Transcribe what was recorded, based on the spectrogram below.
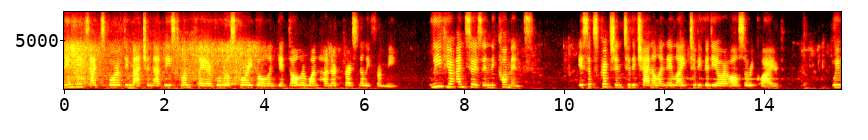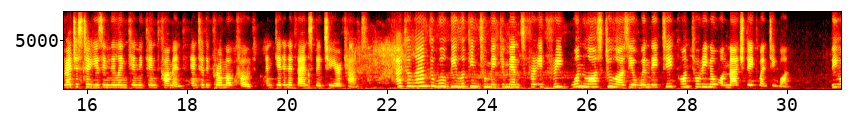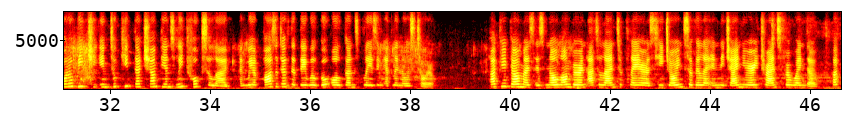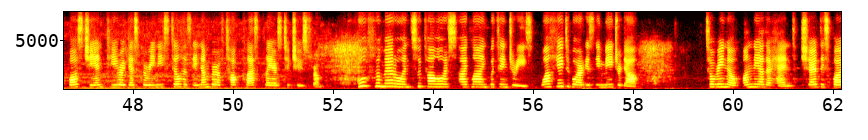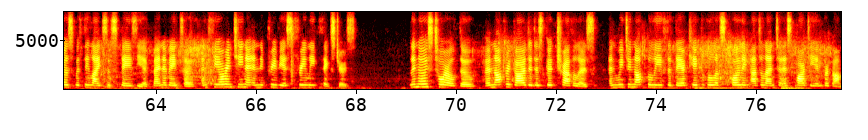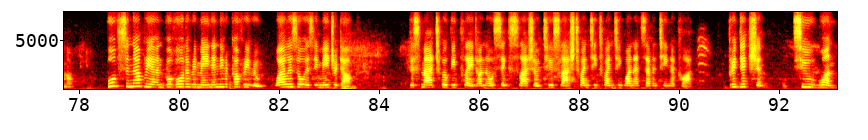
Name the exact score of the match and at least one player who will score a goal and get 100 personally from me. Leave your answers in the comments. A subscription to the channel and a like to the video are also required. We register using the link in the pinned comment, enter the promo code, and get an advance bid to your account. Atalanta will be looking to make amends for a 3-1 loss to Lazio when they take on Torino on matchday 21. The Orobici aim to keep their Champions League hopes alive, and we are positive that they will go all guns blazing at Lino's Toro. Papu Gomez is no longer an Atalanta player as he joined Sevilla in the January transfer window, but boss Gian Piero Gasperini still has a number of top-class players to choose from. Both Romero and Sutalo are sidelined with injuries, while Hateboer is a major doubt. Torino, on the other hand, shared the spoils with the likes of Spezia, Benevento, and Fiorentina in the previous three league fixtures. Lino's Toro, though, are not regarded as good travelers, and we do not believe that they are capable of spoiling Atalanta as party in Bergamo. Both Sanabria and Vojvoda remain in the recovery room, while Izzo is a major doubt. This match will be played on 06-02-2021 at 17 o'clock. Prediction 2-1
